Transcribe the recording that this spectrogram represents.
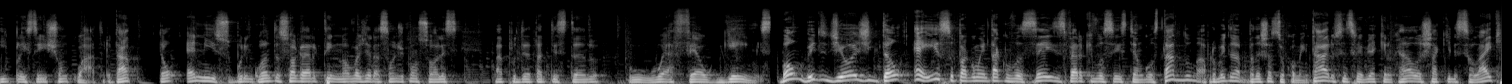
e PlayStation 4, tá? Então é nisso. Por enquanto é só a galera que tem nova geração de consoles vai poder estar tá testando o UFL Games. Bom, vídeo de hoje então é isso para comentar com vocês. Espero que vocês tenham gostado. Aproveita para deixar seu comentário, se inscrever aqui no canal, deixar aquele seu like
